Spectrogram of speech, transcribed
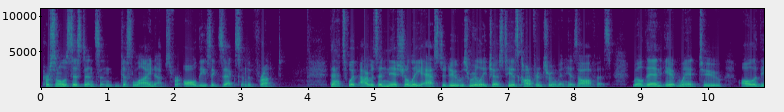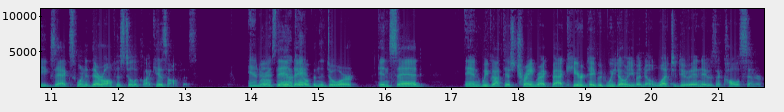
personal assistants and just lineups for all these execs in the front. That's what I was initially asked to do, It was really just his conference room and his office. Well, then it went to all of the execs wanted their office to look like his office. And well, then okay. they opened the door and said, and we've got this train wreck back here, David. We don't even know what to do. And it was a call center.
